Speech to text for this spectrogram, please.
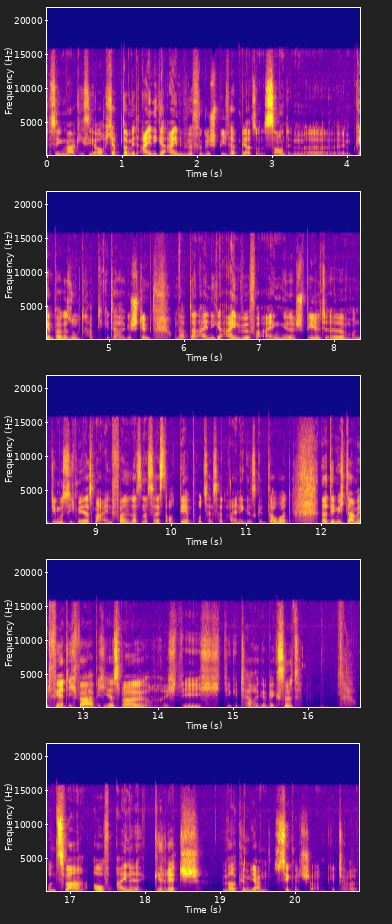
Deswegen mag ich sie auch. Ich habe damit einige Einwürfe gespielt, habe mir also einen Sound im, äh, im Camper gesucht, habe die Gitarre gestimmt und habe dann einige Einwürfe eingespielt ähm, und die musste ich mir erstmal einfallen lassen. Das heißt, auch der Prozess hat einiges gedauert. Nachdem ich damit fertig war, habe ich erstmal richtig die Gitarre gewechselt und zwar auf eine Gretsch Malcolm Young Signature Gitarre.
